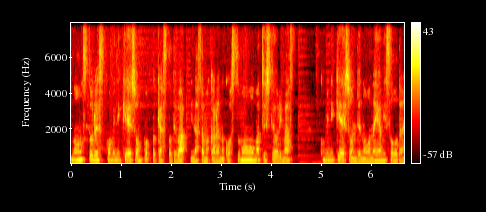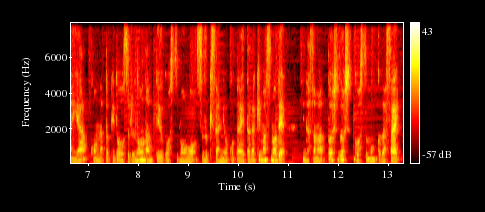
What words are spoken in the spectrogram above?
ノンストレスコミュニケーションポッドキャストでは皆様からのご質問をお待ちしております。コミュニケーションでのお悩み相談や、こんな時どうするのなんていうご質問を鈴木さんにお答えいただきますので、皆様どしどしご質問ください。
